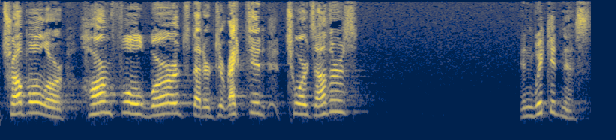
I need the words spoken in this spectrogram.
trouble or harmful words that are directed towards others. And wickedness.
